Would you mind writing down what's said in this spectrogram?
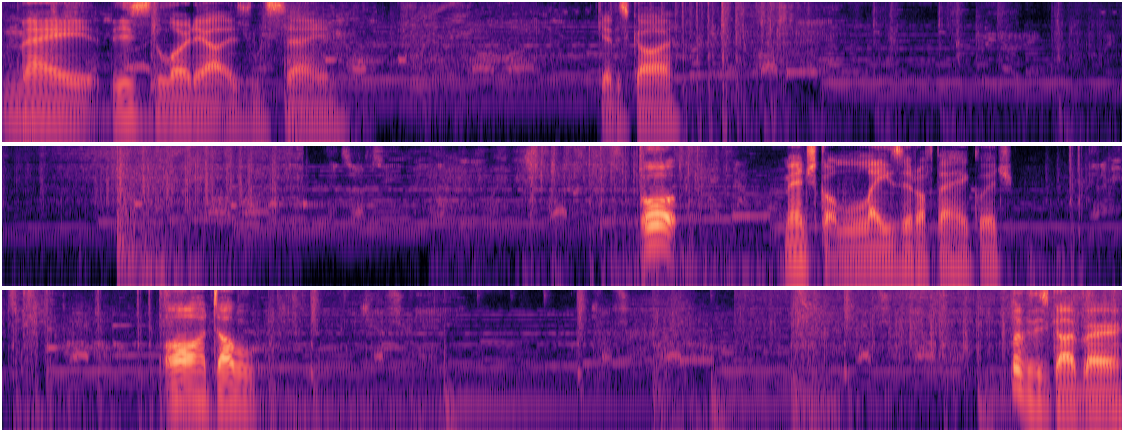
mate, this loadout is insane. Get this guy. Oh, Man just got lasered off the head glitch. Oh, double. Look at this guy, bro.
